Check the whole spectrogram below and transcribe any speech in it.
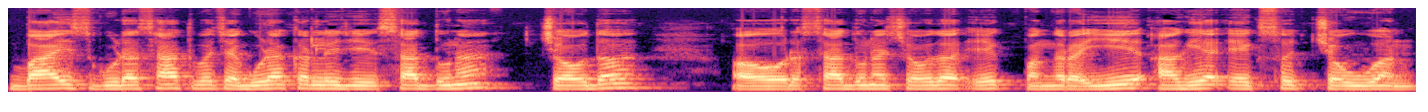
बाईस गुड़ा सात बचा, गुड़ा कर लीजिए। सात दूना चौदह और सात दूना चौदह, एक पंद्रह। ये आ गया एक सौ चौवन।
